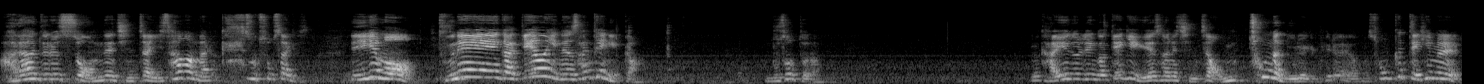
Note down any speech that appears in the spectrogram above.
알아들을 수 없는 진짜 이상한 말을 계속 속삭였어. 이게 뭐 두뇌가 깨어있는 상태니까 무섭더라고. 가위 눌린 거 깨기 위해서는 진짜 엄청난 노력이 필요해요. 손끝에 힘을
